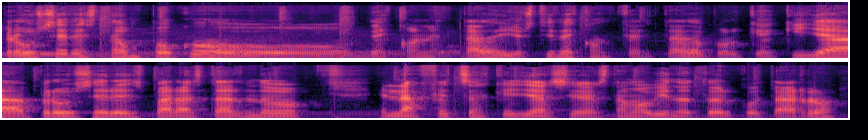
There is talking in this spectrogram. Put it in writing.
Browser está un poco desconectado y yo estoy desconcertado porque aquí ya Browser es para estando en las fechas que ya se está moviendo todo el cotarro.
